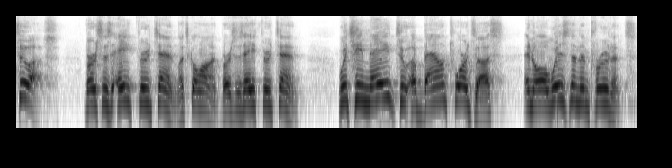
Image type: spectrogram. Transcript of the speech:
to us. Verses 8 through 10. Let's go on. Verses 8 through 10. Which he made to abound towards us in all wisdom and prudence,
